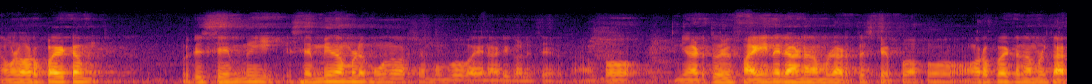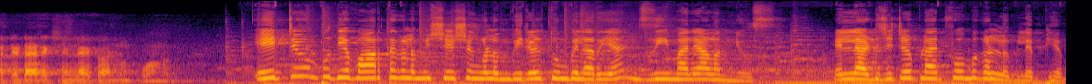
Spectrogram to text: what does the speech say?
നമ്മൾ ഉറപ്പായിട്ടും ഒരു സെമി സെമി നമ്മൾ മൂന്ന് വർഷം മുമ്പ് വയനാട് കളിച്ചായിരുന്നു. അപ്പോൾ ഇനി അടുത്തൊരു ഫൈനലാണ് നമ്മുടെ അടുത്ത സ്റ്റെപ്പ് അപ്പോൾ ഉറപ്പായിട്ടും നമ്മൾ കറക്റ്റ് ഡയറക്ഷനിലായിട്ടാണ് പോകുന്നത്. ഏറ്റവും പുതിയ വാർത്തകളും വിശേഷങ്ങളും വിരൽ തുമ്പിലറിയാൻ സി മലയാളം ന്യൂസ്. എല്ലാ ഡിജിറ്റൽ പ്ലാറ്റ്ഫോമുകളിലും ലഭ്യം.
